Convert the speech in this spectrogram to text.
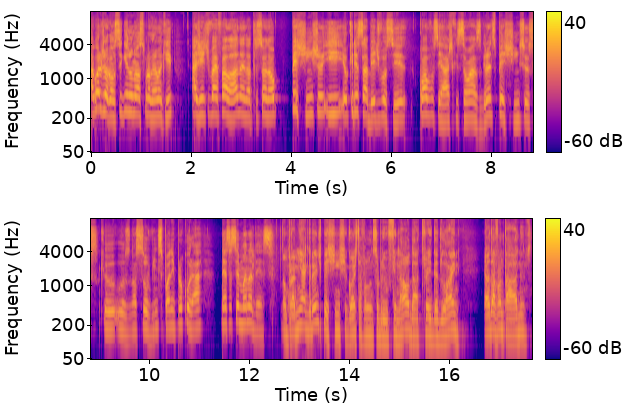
Agora, Jogão, seguindo o nosso programa aqui, a gente vai falar né, na tradicional pechincha e eu queria saber de você qual você acha que são as grandes pechinchas que os nossos ouvintes podem procurar nessa semana dessa. Não, para mim a grande pechincha, igual está falando sobre o final da trade deadline, é o da Davanta Adams.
